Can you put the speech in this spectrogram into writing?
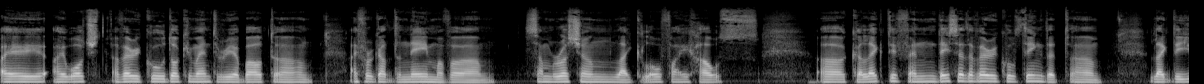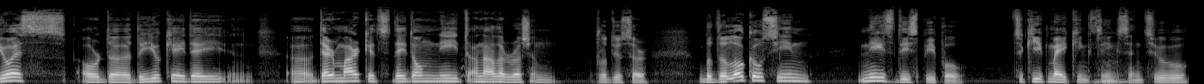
I I watched a very cool documentary about um, I forgot the name of um, some Russian like lo-fi house uh, collective, and they said a very cool thing that, um, like the U.S. or the the U.K., they uh, their markets they don't need another Russian producer, but the local scene needs these people to keep making things mm. and to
